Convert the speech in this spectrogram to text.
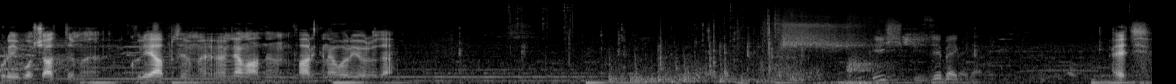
Burayı boşalttığımı, kule yaptığımı, önlem aldığımın farkına varıyor o da. İş bizi bekler. Evet.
